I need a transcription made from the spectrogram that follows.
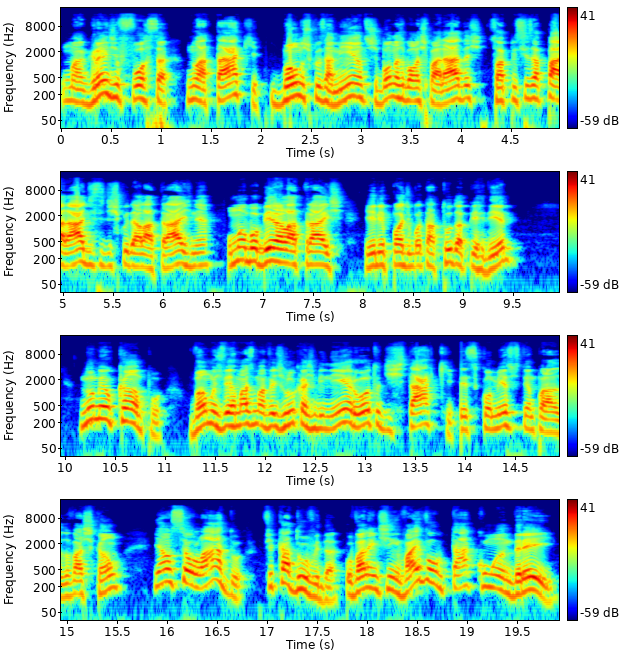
uma grande força no ataque, bom nos cruzamentos, bom nas bolas paradas, só precisa parar de se descuidar lá atrás, né? Uma bobeira lá atrás e ele pode botar tudo a perder. No meu campo, vamos ver mais uma vez Lucas Mineiro, outro destaque desse começo de temporada do Vascão. E ao seu lado, fica a dúvida: o Valentim vai voltar com o Andrei,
